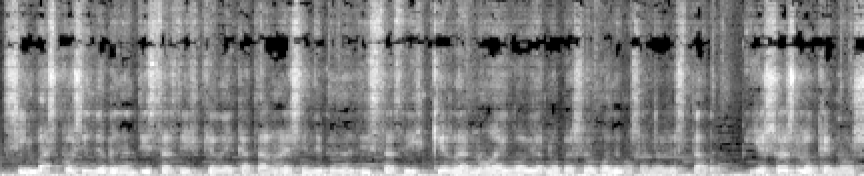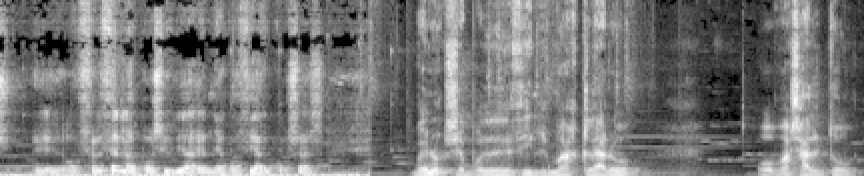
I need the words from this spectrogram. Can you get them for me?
Sin vascos independentistas de izquierda y catalanes independentistas de izquierda no hay gobierno PSOE Podemos en el Estado. Y eso es lo que nos eh, ofrece la posibilidad de negociar cosas. Bueno, se puede decir más claro o más alto,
